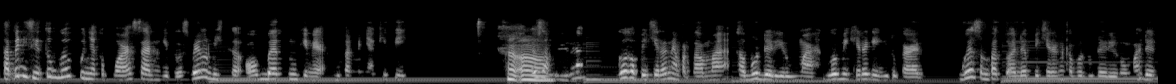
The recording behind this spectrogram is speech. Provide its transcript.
tapi di situ gue punya kepuasan gitu. Sebenarnya lebih ke obat mungkin ya bukan menyakiti. Uh-uh. terus akhirnya gue kepikiran yang pertama kabur dari rumah. Gue mikirnya kayak gitu kan. Gue sempat tuh ada pikiran kabur dari rumah dan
